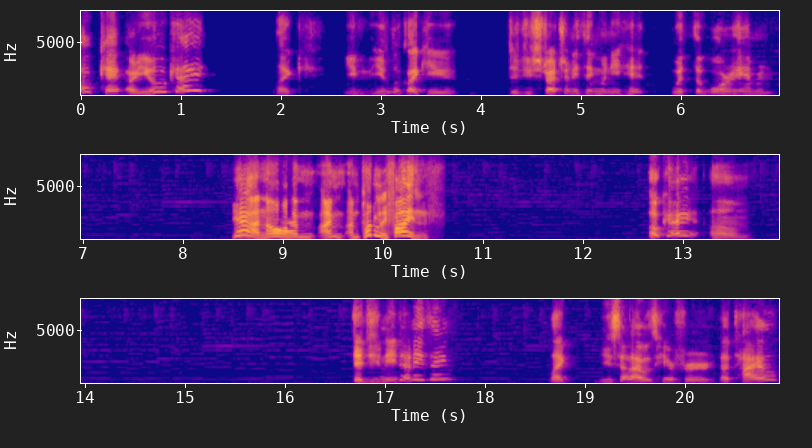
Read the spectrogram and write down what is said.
okay. Are you okay? Like you, you look like you. Did you stretch anything when you hit with the warhammer? Yeah, no, I'm I'm I'm totally fine. Okay. Um. Did you need anything? Like you said, I was here for a tile.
